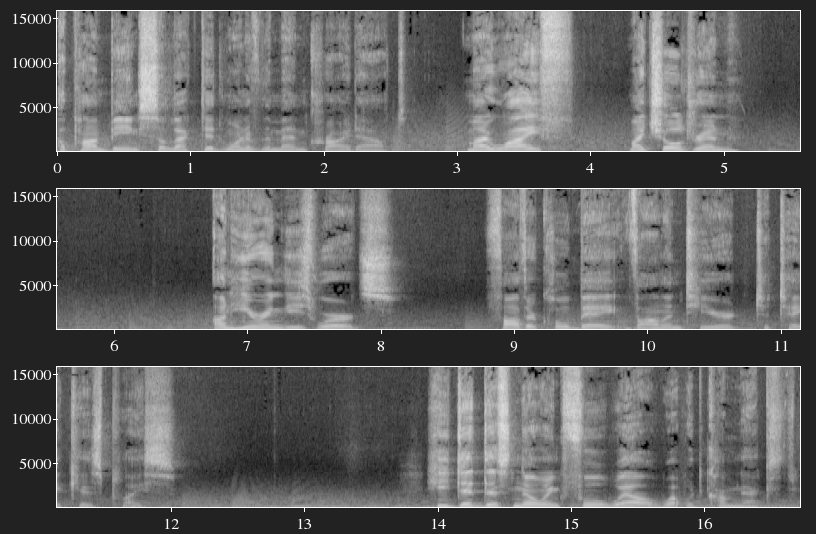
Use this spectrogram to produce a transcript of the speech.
Upon being selected, one of the men cried out, My wife! My children! On hearing these words, Father Kolbe volunteered to take his place. He did this knowing full well what would come next.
